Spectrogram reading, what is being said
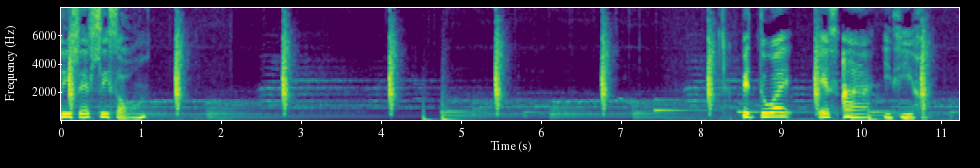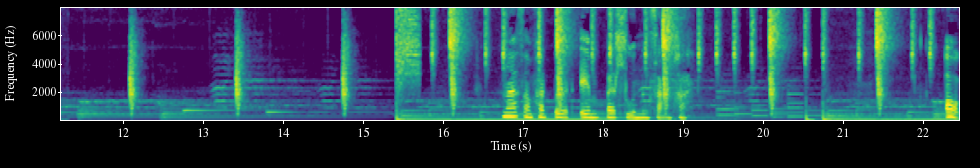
reset C2 ปิดด้วย SRET ค่ะหน้าสัมผัสเปิด M8013 ค่ะ ออก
